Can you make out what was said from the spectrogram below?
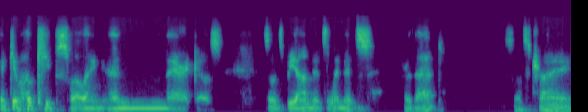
think it will keep swelling. And there it goes. So it's beyond its limits for that. So let's try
